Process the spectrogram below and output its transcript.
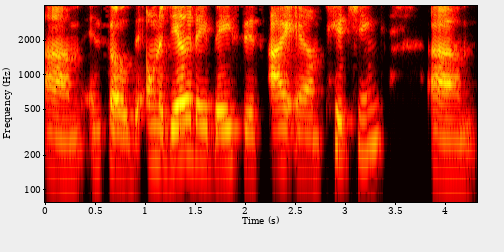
Um, and so the, on a daily day basis, I am pitching. Um,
